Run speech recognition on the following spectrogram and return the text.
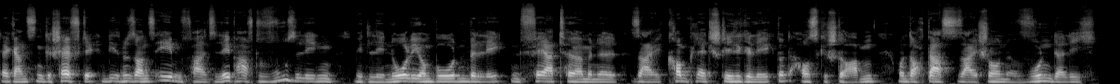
der ganzen Geschäfte in diesem sonst ebenfalls lebhaft wuseligen, mit Linoleumboden belegten Fährterminal sei komplett stillgelegt und ausgestorben. Und auch das sei schon wunderlich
